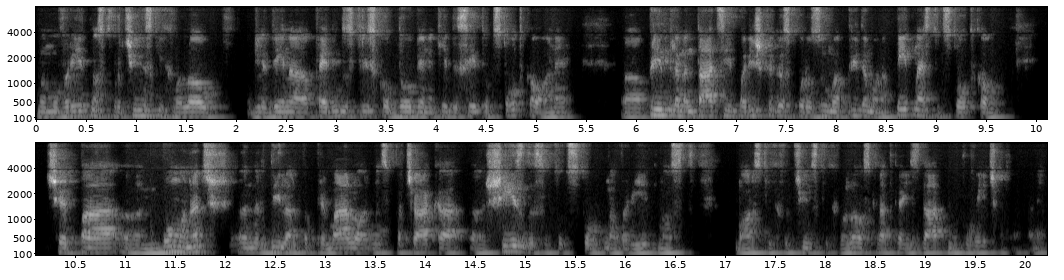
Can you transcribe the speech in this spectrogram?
imamo verjetnost vročinskih valov glede na predindustrijsko obdobje nekje deset odstotkov, a ne. Pri implementaciji Pariškega sporazuma pridemo na petnajst odstotkov, če pa, ne bomo nič naredili ali pa premalo, nas pa čaka, šestdesetodstotna verjetnost morskih vročinskih valov, skratka izdatno povečanje,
